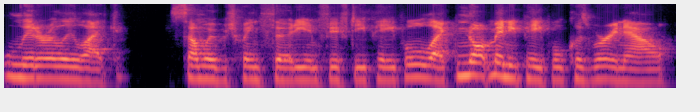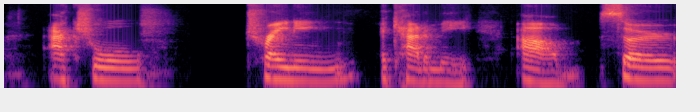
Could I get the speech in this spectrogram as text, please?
literally like somewhere between 30 and 50 people, like not many people because we're in our actual training academy. Um, so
